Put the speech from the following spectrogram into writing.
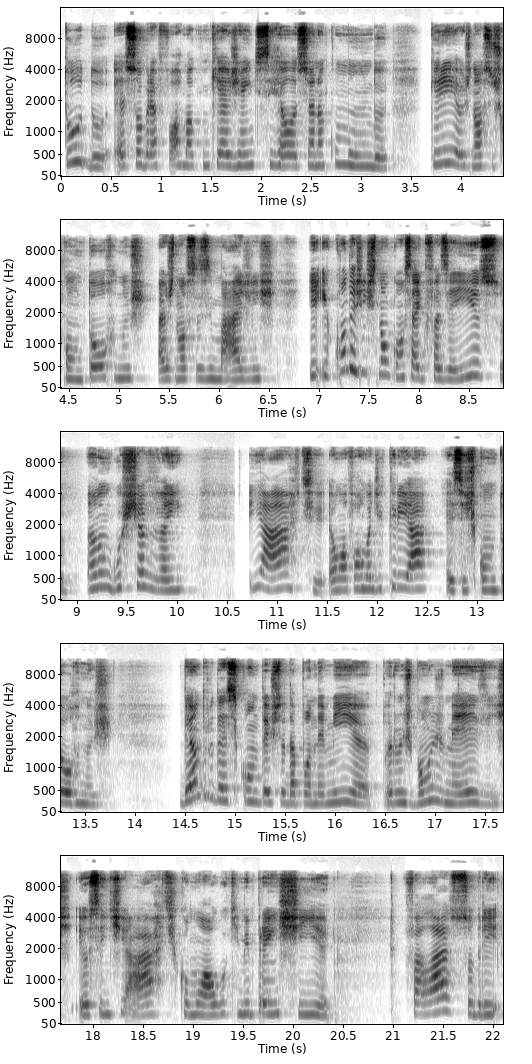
Tudo é sobre a forma com que a gente se relaciona com o mundo, cria os nossos contornos, as nossas imagens. E, e quando a gente não consegue fazer isso, a angústia vem. E a arte é uma forma de criar esses contornos. Dentro desse contexto da pandemia, por uns bons meses, eu senti a arte como algo que me preenchia. Falar sobre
